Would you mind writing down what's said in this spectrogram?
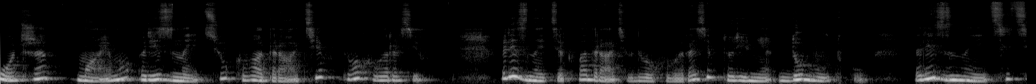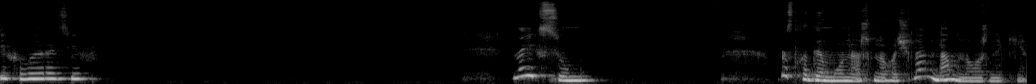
Отже, маємо різницю квадратів двох виразів. Різниця квадратів двох виразів дорівнює добутку різниці цих виразів на їх суму. Розкладемо наш многочлен на множники.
